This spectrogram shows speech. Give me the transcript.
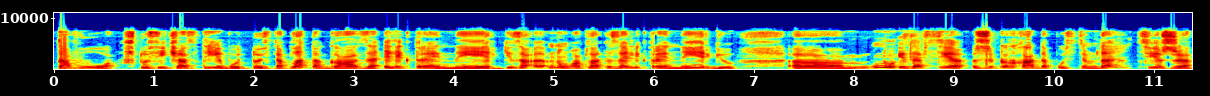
того, что сейчас требуют, то есть оплата газа, электроэнергии, за, ну, оплата за электроэнергию, э, ну, и за все ЖКХ, допустим, да, те же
